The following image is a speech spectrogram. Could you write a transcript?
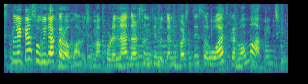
એસ્કેલેટર સુવિધા કરવામાં આવી છે. માં ખોડલના દર્શનથી નૂતન વર્ષની શરૂઆત કરવામાં આવી છે.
